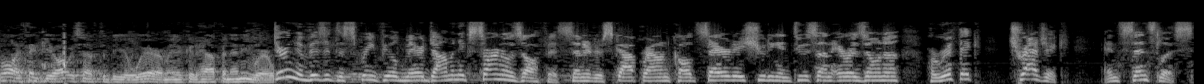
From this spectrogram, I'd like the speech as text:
Well, I think you always have to be aware. I mean, it could happen anywhere. During a visit to Springfield Mayor Dominic Sarno's office, Senator Scott Brown called Saturday's shooting in Tucson, Arizona horrific, tragic, and senseless.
